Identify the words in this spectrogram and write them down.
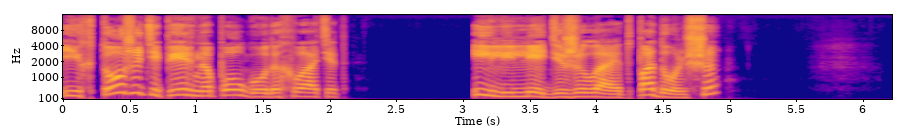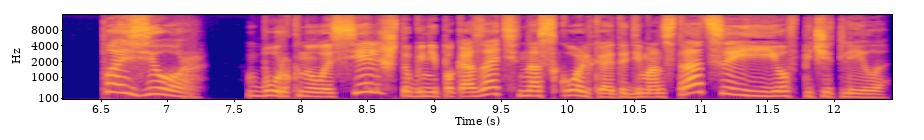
их тоже теперь на полгода хватит. Или леди желает подольше? «Позер!» — буркнула Сель, чтобы не показать, насколько эта демонстрация ее впечатлила.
